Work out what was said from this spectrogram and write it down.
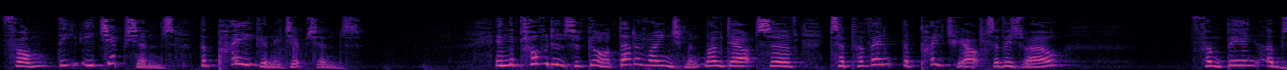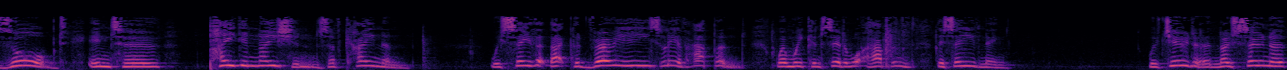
from the Egyptians, the pagan Egyptians. In the providence of God, that arrangement no doubt served to prevent the patriarchs of Israel from being absorbed into pagan nations of Canaan. We see that that could very easily have happened when we consider what happened this evening with Judah. No sooner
